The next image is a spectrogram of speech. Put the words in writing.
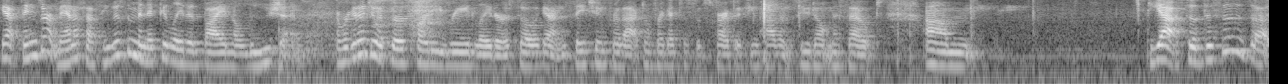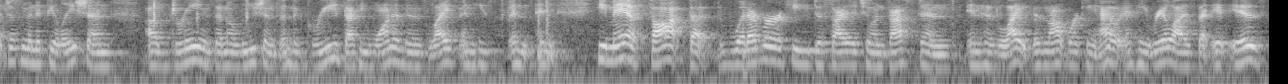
Yeah, things aren't manifest. He was manipulated by an illusion. And we're going to do a third party read later. So again, stay tuned for that. Don't forget to subscribe if you haven't so you don't miss out. Um, yeah, so this is uh, just manipulation of dreams and illusions and the greed that he wanted in his life. And he's and, and he may have thought that whatever he decided to invest in in his life is not working out. And he realized that it is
